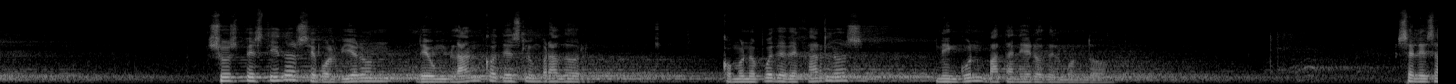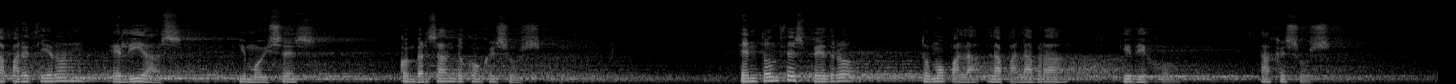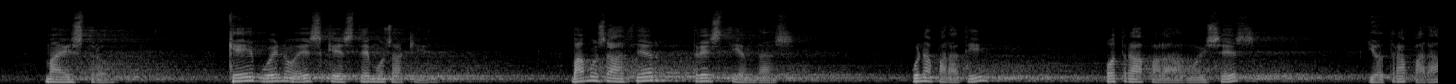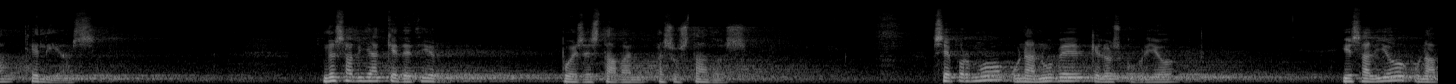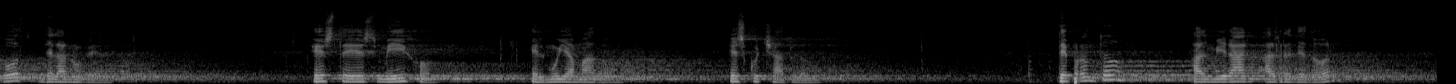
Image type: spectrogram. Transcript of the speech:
Sus vestidos se volvieron de un blanco deslumbrador, como no puede dejarlos ningún batanero del mundo. Se les aparecieron Elías y Moisés conversando con Jesús. Entonces Pedro tomó la palabra y dijo a Jesús, Maestro, qué bueno es que estemos aquí. Vamos a hacer tres tiendas, una para ti, otra para Moisés y otra para Elías. No sabía qué decir, pues estaban asustados. Se formó una nube que los cubrió y salió una voz de la nube. Este es mi Hijo, el muy amado, escuchadlo. De pronto, al mirar alrededor,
